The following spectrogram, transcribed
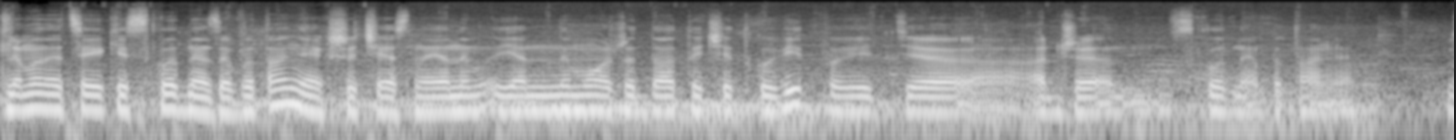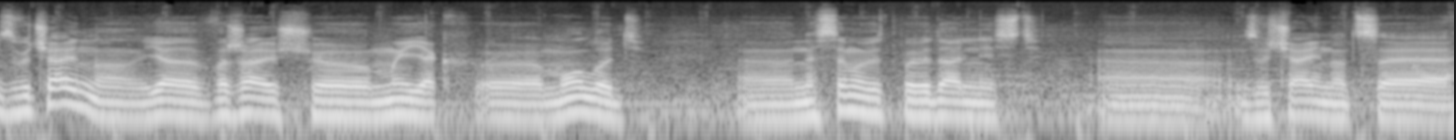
для мене це якесь складне запитання, якщо чесно. Я не, я не можу дати чітку відповідь, е, адже складне питання. Звичайно, я вважаю, що ми, як е, молодь, несемо відповідальність. Е, Звичайно, це,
